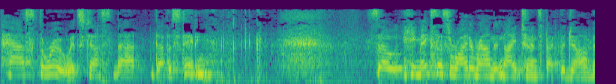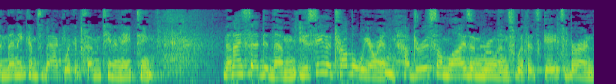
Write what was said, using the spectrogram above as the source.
pass through. It's just that devastating. So he makes this ride around at night to inspect the job, and then he comes back, look at 17 and 18. Then I said to them, You see the trouble we are in, how Jerusalem lies in ruins with its gates burned.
